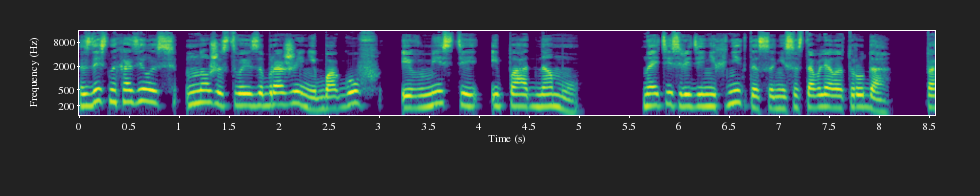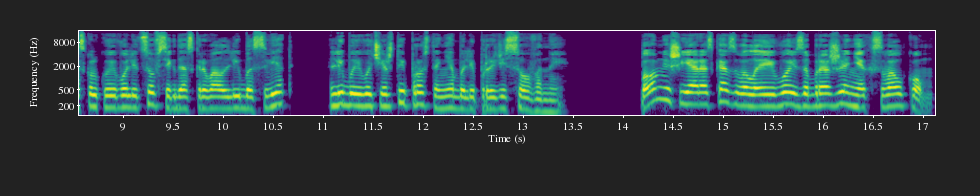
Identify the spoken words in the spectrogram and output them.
Здесь находилось множество изображений богов и вместе, и по одному. Найти среди них Никтоса не составляло труда, поскольку его лицо всегда скрывал либо свет, либо его черты просто не были прорисованы. «Помнишь, я рассказывала о его изображениях с волком?»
